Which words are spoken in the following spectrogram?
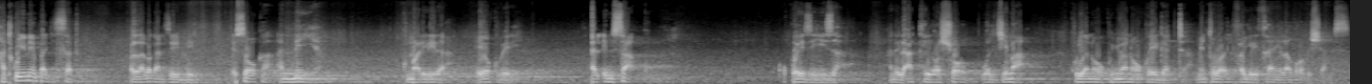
kati kulina empagi satu olabagani ziri bbiri. Esooka aniya kumalirira eyokubiri. Al imsaaku okweziyiza an lakil washurb waljima kulya nokunywa nokwegatta. Min tulua lfajiri thani ila ghrubi shams.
